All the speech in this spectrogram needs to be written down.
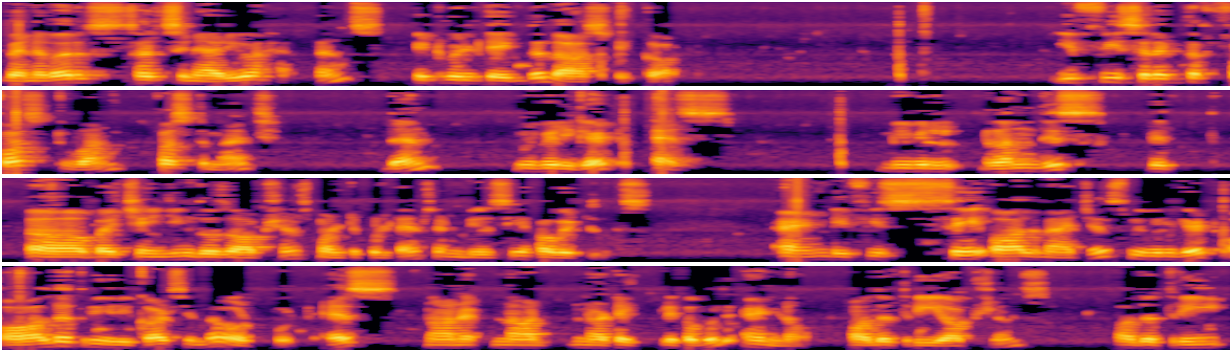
Whenever such scenario happens it will take the last record. If we select the first one first match then we will get s. We will run this with uh, by changing those options multiple times and we'll see how it looks. And if we say all matches we will get all the three records in the output. S non not not applicable and no. All the three options all the three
